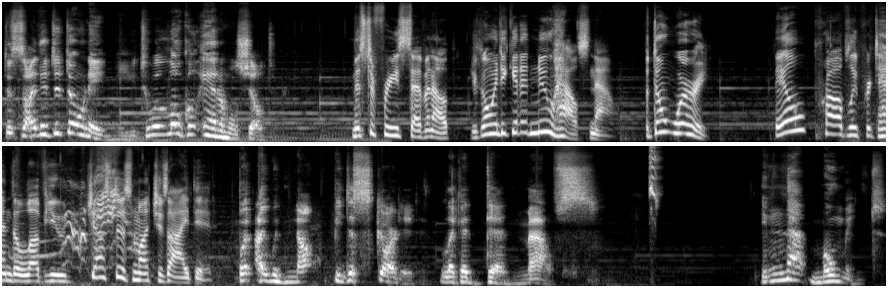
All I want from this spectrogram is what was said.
decided to donate me to a local animal shelter. Mr. Freeze 7 Up, you're going to get a new house now. But don't worry. They'll probably pretend to love you just as much as I did. But I would not be discarded like a dead mouse. In that moment,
